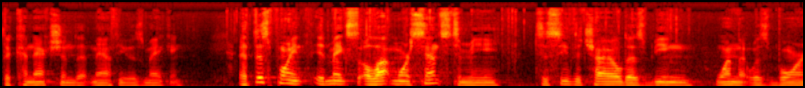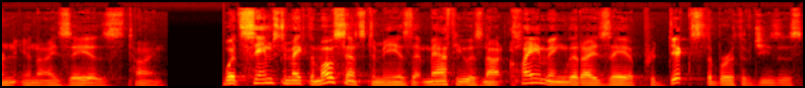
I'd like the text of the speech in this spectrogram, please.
the connection that Matthew is making. At this point, it makes a lot more sense to me to see the child as being one that was born in Isaiah's time. What seems to make the most sense to me is that Matthew is not claiming that Isaiah predicts the birth of Jesus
